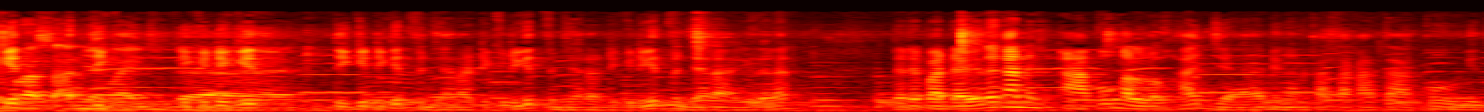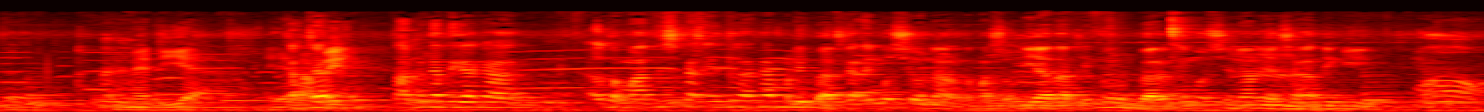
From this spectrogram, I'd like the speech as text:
mewakili perasaan yang dik- lain juga. dikit-dikit dikit-dikit penjara dikit-dikit penjara dikit-dikit penjara gitu kan. Daripada itu kan aku ngeluh aja dengan kata-kata aku gitu di media ya Kadang, tapi tapi ketika ka- otomatis kan itu akan melibatkan emosional termasuk dia tadi melibatkan emosional yang sangat tinggi. Oh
